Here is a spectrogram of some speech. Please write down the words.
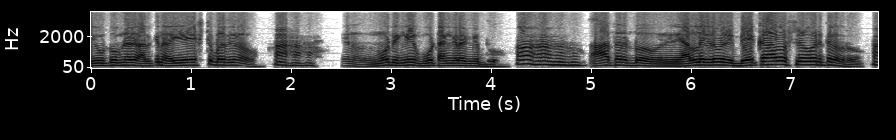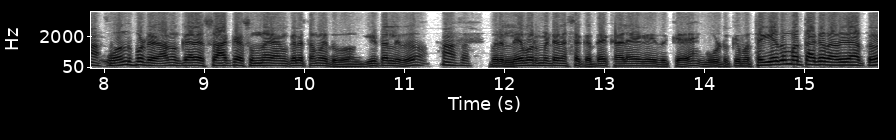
ಯೂಟ್ಯೂಬ್ನಲ್ಲಿ ಅದಕ್ಕಿಂತ ಹೈಯೆಸ್ಟ್ ಬೆಳೆದ್ವಿ ನಾವು. ಏನು ನೋಡಿ ಹಿಂಗೆ ಊಟ ಹಂಗಿರಂಗಿದ್ದು. ಆ ತರ ಎಲ್ಲ ಇಳುವರಿ ಬೇಕಾದಷ್ಟು ಇಳುವರಿ ತೆಗೆದ್ರು. ಒಂದ್ ಪಟ್ರಿ ಆಮೇಲೆ ಸಾಕೆ ಸುಮ್ನೆ ಆಮೇಲೆ ತಮ್ಮ ಇದ್ವು. ಗೀಟಲ್ಲಿ ಇದು. ಬರೀ ಲೇಬರ್ ಮೇಂಟೆನೆನ್ಸ್ ಆಕತ್ತೆ ಕಳೆಗೆ ಇದಕ್ಕೆ ಗೂಟಕ್ಕೆ ಮತ್ತೆ ತೆಗಿಯೋದು ಮತ್ತೆ ಹಾಕದ ಅದೇ ಆತು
